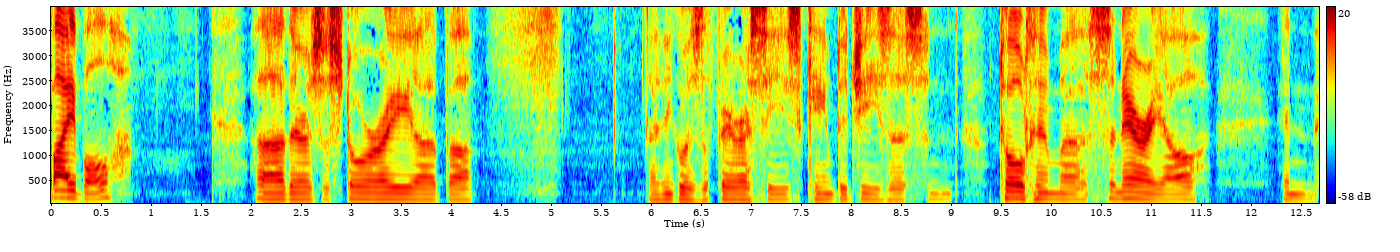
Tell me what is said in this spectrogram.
Bible, uh, there's a story of, uh, I think it was the Pharisees came to Jesus and told him a scenario and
